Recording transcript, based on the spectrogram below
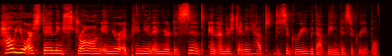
how you are standing strong in your opinion and your dissent, and understanding how to disagree without being disagreeable.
